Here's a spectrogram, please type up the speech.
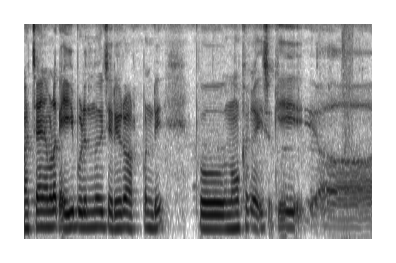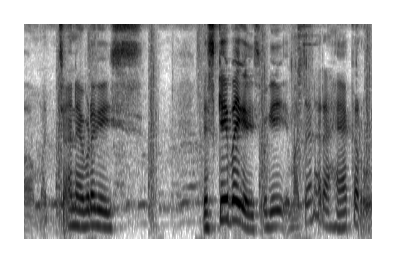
മച്ചാൻ നമ്മളെ കൈ പിടുന്നത് ചെറിയൊരു ഉറപ്പുണ്ട്. ഇപ്പോൾ നോക്കുക കേസ് ഓക്കെ മച്ചാൻ എവിടെ കേസ്? എസ്കേപ്പ് ആയി കേസ് ഓക്കെ. മച്ചാൻ ആരാ ഹാക്കറോ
